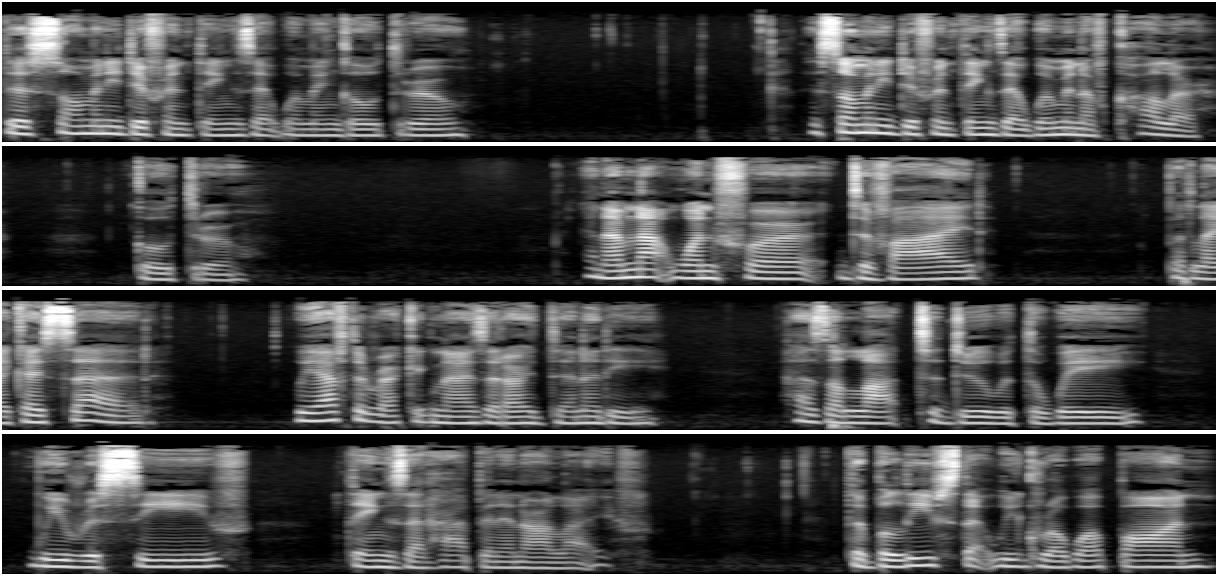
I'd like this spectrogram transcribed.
There's so many different things that women go through. There's so many different things that women of color go through. And I'm not one for divide, but like I said, we have to recognize that our identity has a lot to do with the way we receive things that happen in our life. The beliefs that we grow up on,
